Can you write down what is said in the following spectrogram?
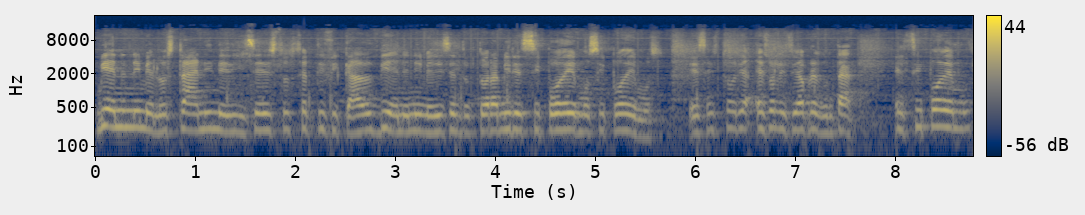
vienen y me los traen y me dicen estos certificados, vienen y me dicen, doctora, mire, sí podemos, sí podemos. Esa historia, eso les iba a preguntar, el sí podemos.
